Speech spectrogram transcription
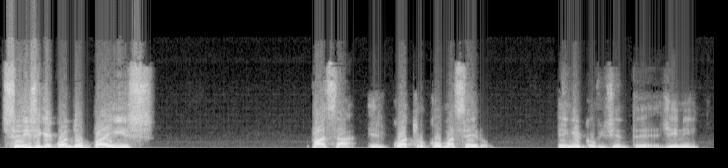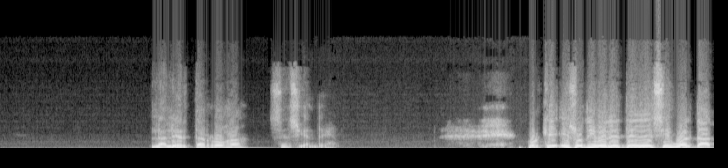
Se dice que cuando un país pasa el 4,0 en el coeficiente de Gini, la alerta roja se enciende. Porque esos niveles de desigualdad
